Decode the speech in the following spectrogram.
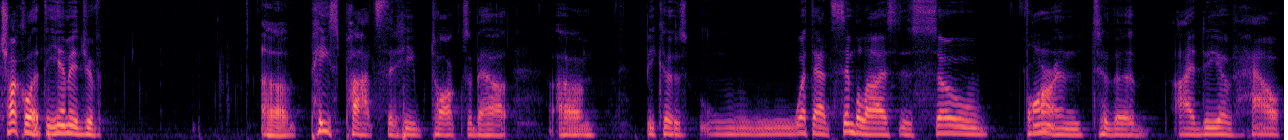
chuckle at the image of uh, paste pots that he talks about um, because what that symbolized is so foreign to the idea of how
